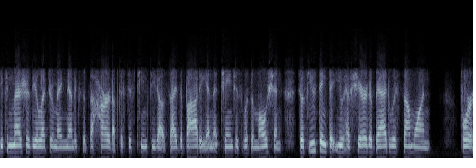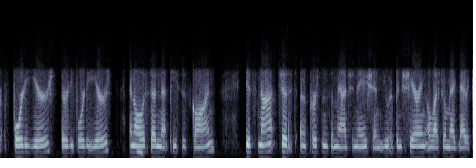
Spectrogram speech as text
you can measure the electromagnetics of the heart up to 15 feet outside the body, and it changes with emotion. So if you think that you have shared a bed with someone for 40 years, 30, 40 years, and all of a sudden that piece is gone, it's not just a person's imagination. You have been sharing electromagnetic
